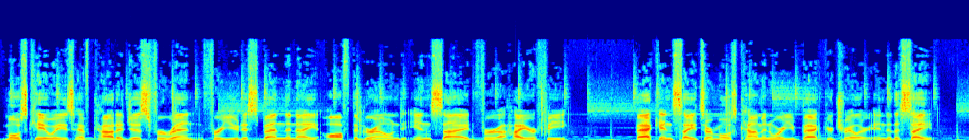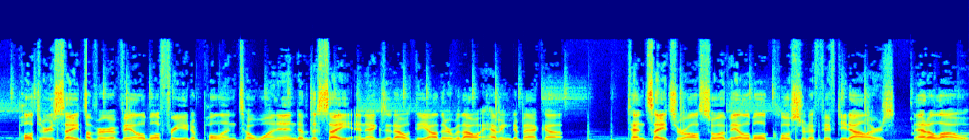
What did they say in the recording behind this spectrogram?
Most KOAs have cottages for rent for you to spend the night off the ground inside for a higher fee. Back in sites are most common where you back your trailer into the site. Pull through sites are available for you to pull into one end of the site and exit out the other without having to back up. Tent sites are also available closer to $50 that allow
